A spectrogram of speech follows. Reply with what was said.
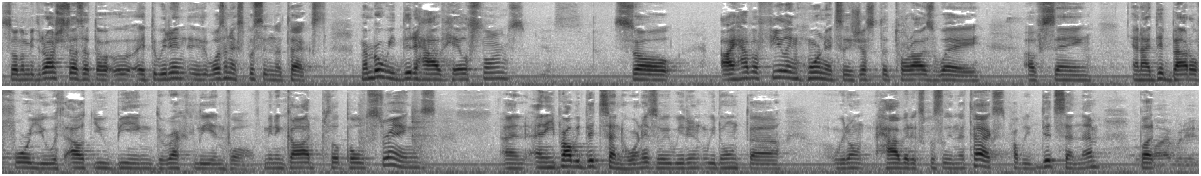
So the midrash says that the, it, we didn't. It wasn't explicit in the text. Remember, we did have hailstorms. Yes. So I have a feeling hornets is just the Torah's way of saying, and I did battle for you without you being directly involved. Meaning God pl- pulled strings, and and He probably did send hornets. We, we didn't. We don't. Uh, we don't have it explicitly in the text. Probably did send them, but why would it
